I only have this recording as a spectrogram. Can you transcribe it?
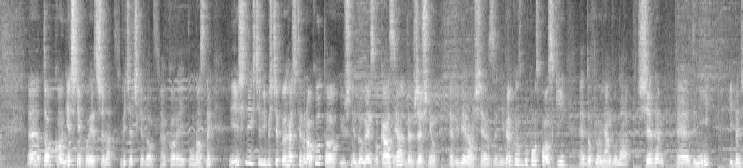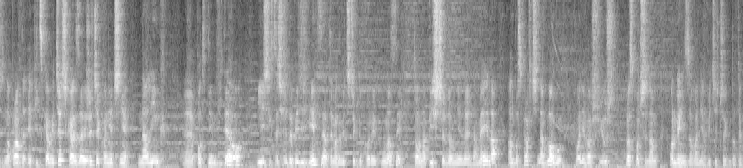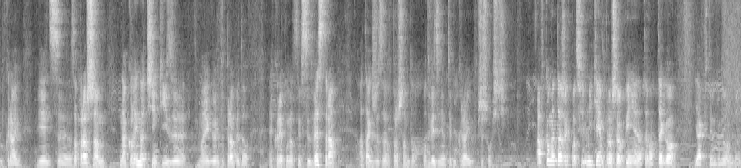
e, to koniecznie pojedźcie na wycieczkę do e, Korei Północnej. Jeśli chcielibyście pojechać w tym roku, to już niedługo jest okazja. We wrześniu e, wybieram się z niewielką grupą z Polski do Pyongyangu na 7 e, dni i będzie to naprawdę epicka wycieczka. Zajrzyjcie koniecznie na link pod tym wideo. Jeśli chcecie się dowiedzieć więcej na temat wycieczek do Korei Północnej, to napiszcie do mnie na maila albo sprawdźcie na blogu, ponieważ już rozpoczynam organizowanie wycieczek do tego kraju. Więc e, zapraszam na kolejne odcinki z mojego wyprawy do Korei Północnej w Sylwestra, a także zapraszam do odwiedzenia tego kraju w przyszłości. A w komentarzach pod filmikiem proszę opinię na temat tego, jak w tym wyglądam.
